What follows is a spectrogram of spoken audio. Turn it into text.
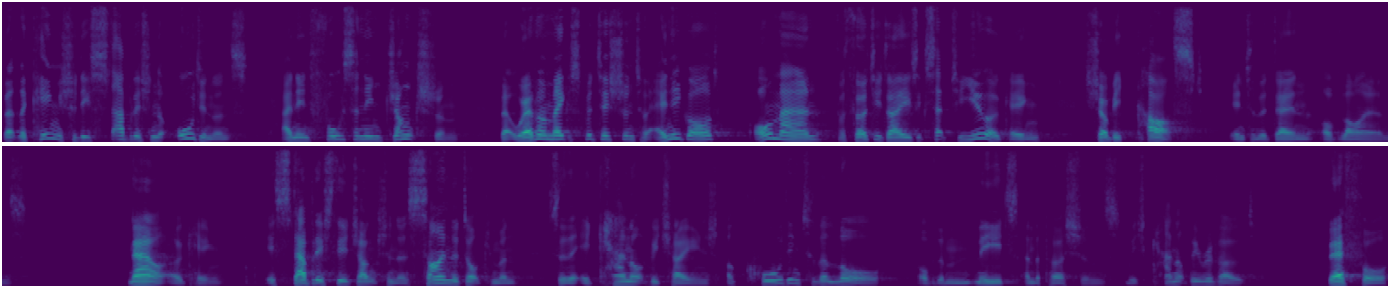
that the king should establish an ordinance and enforce an injunction that whoever makes petition to any god or man for 30 days, except to you, O king, shall be cast into the den of lions. Now, O king, establish the injunction and sign the document so that it cannot be changed according to the law of the Medes and the Persians, which cannot be revoked. Therefore,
